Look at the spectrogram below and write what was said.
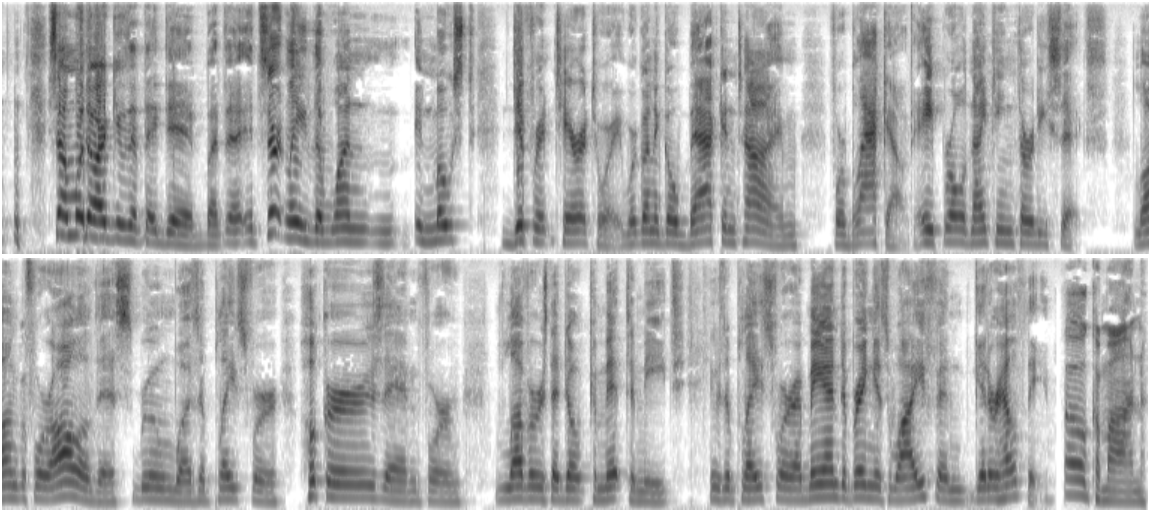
Some would argue that they did, but uh, it's certainly the one in most different territory. We're going to go back in time for Blackout, April 1936. Long before all of this, Room was a place for hookers and for lovers that don't commit to meet. It was a place for a man to bring his wife and get her healthy. Oh, come on.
